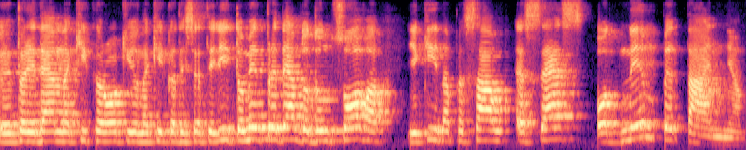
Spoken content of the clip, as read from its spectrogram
е, перейдемо на кілька років, на кілька десятиліть, то ми прийдемо до Донцова, який написав СС одним питанням:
